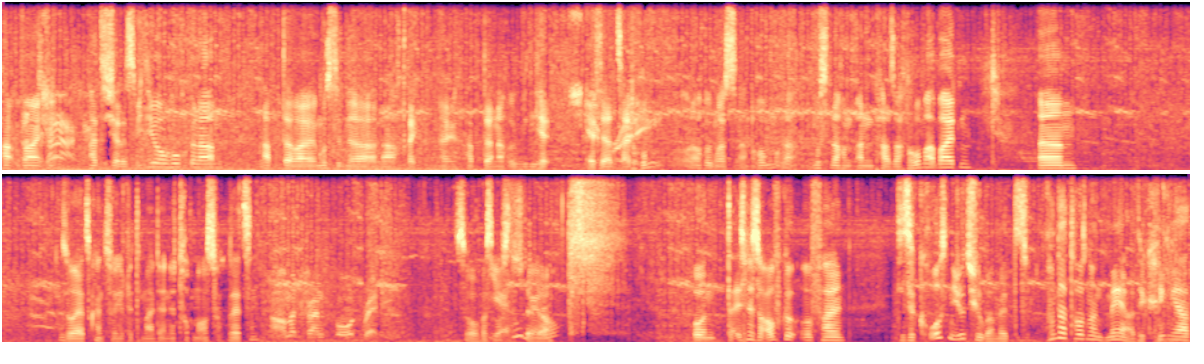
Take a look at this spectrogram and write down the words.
war, hatte ich ja das Video hochgeladen, hab da musste danach direkt, äh, hab danach irgendwie die Häl- Hälfte der Zeit rum oder auch irgendwas an rum, musste noch an ein paar Sachen rumarbeiten. Ähm, so, jetzt kannst du hier bitte mal deine Truppen aussetzen. Armored transport ready. So, was machst du denn da? Und da ist mir so aufgefallen, diese großen YouTuber mit 100.000 und mehr, die kriegen ja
